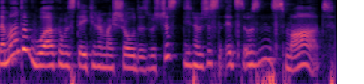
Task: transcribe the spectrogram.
the amount of work I was taking on my shoulders was just, you know, just it's, it wasn't smart.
